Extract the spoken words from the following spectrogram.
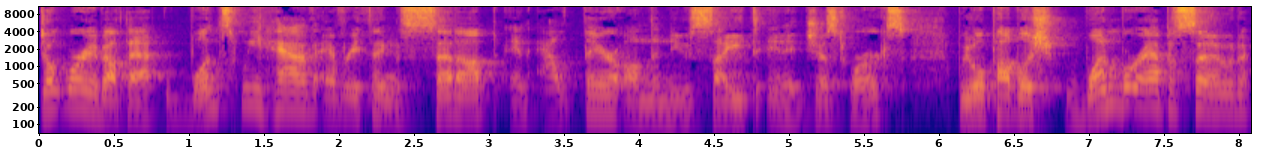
don't worry about that. Once we have everything set up and out there on the new site and it just works, we will publish one more episode,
